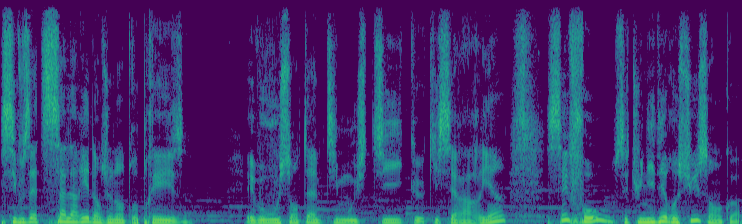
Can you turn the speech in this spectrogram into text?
Si vous êtes salarié dans une entreprise et vous vous sentez un petit moustique euh, qui sert à rien, c'est faux, c'est une idée reçue ça encore.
